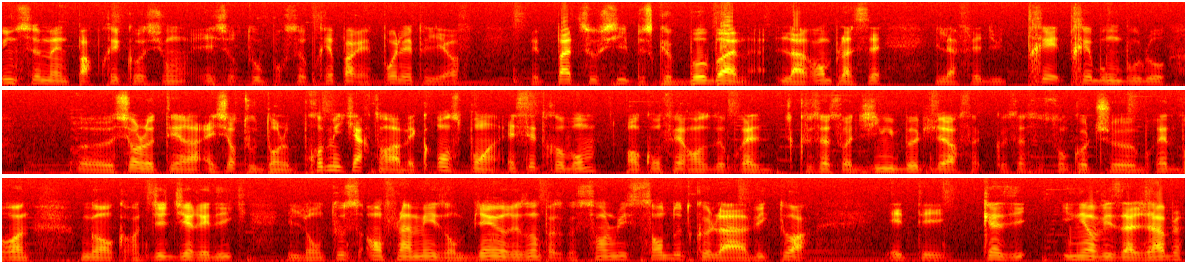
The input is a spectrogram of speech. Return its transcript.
une semaine par précaution et surtout pour se préparer pour les playoffs. Mais pas de souci puisque Boban l'a remplacé. Il a fait du très très bon boulot euh, sur le terrain et surtout dans le premier carton avec 11 points et 7 rebonds en conférence de presse, que ce soit Jimmy Butler, que ce soit son coach euh, Brett Brown ou encore JJ Reddick, ils l'ont tous enflammé, ils ont bien eu raison parce que sans lui, sans doute que la victoire était quasi inenvisageable.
